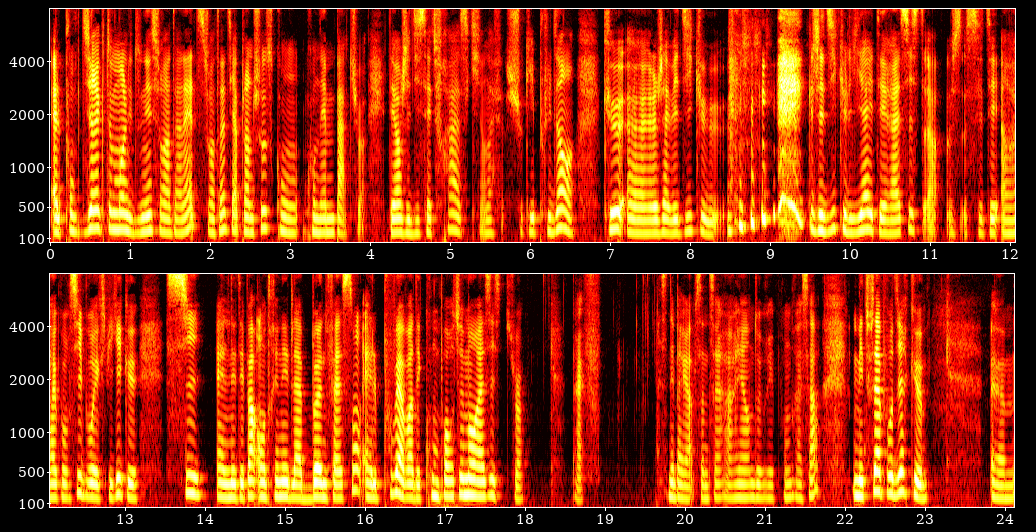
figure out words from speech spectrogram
elles pompent directement les données sur Internet, sur Internet, il y a plein de choses qu'on n'aime pas, tu vois. D'ailleurs, j'ai dit cette phrase qui en a choqué plus d'un, que euh, j'avais dit que, j'ai dit que l'IA était raciste. C'était un raccourci pour expliquer que si elle n'était pas entraînée de la bonne façon, elle pouvait avoir des comportements racistes, tu vois. Bref, ce n'est pas grave, ça ne sert à rien de répondre à ça. Mais tout ça pour dire que euh,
